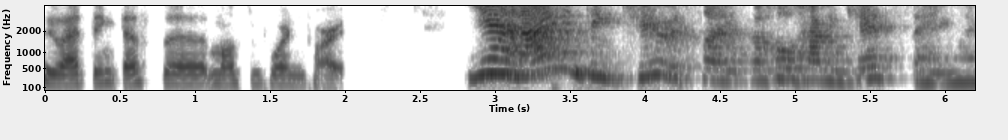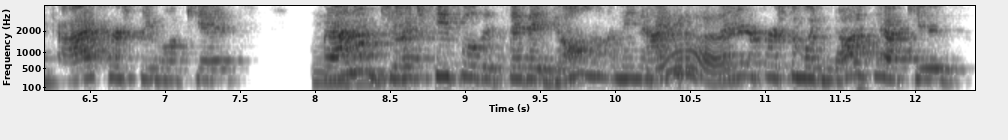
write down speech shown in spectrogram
to i think that's the most important part yeah and i even think too it's like the whole having kids thing like i personally want kids but mm-hmm. I don't mm-hmm. judge people that say they don't. I mean, yeah. I think it's better for someone not to have kids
